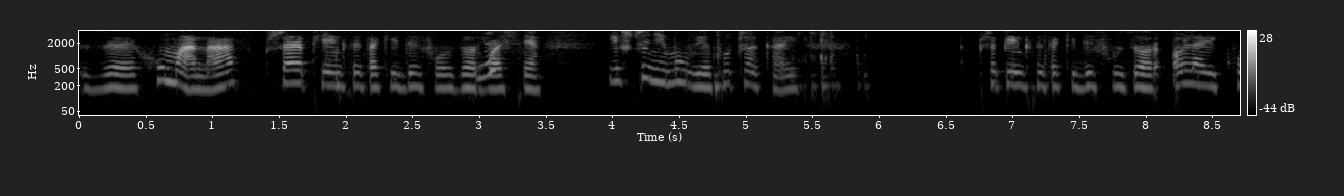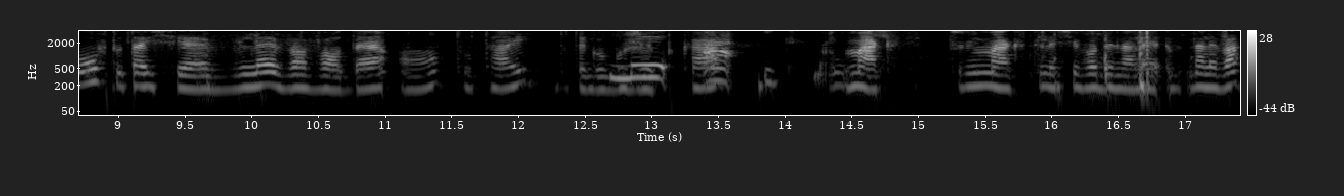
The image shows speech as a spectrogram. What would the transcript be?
z Humanas. Przepiękny taki dyfuzor właśnie. Jeszcze nie mówię, poczekaj. Przepiękny taki dyfuzor olejków. Tutaj się wlewa wodę. O, tutaj, do tego grzybka. Max. Czyli max, tyle się wody nale nalewa.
